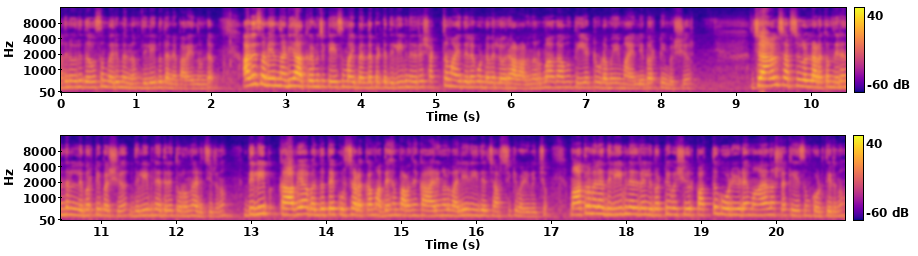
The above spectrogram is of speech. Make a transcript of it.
അതിനൊരു ദിവസം വരുമെന്നും ദിലീപ് തന്നെ പറയുന്നുണ്ട്. അതേസമയം നടിയെ ആക്രമിച്ച കേസുമായി ബന്ധപ്പെട്ട് ദിലീപിനെതിരെ ശക്തമായി നിലകൊണ്ടവരിൽ ഒരാളാണ് നിർമ്മാതാവും തിയേറ്റർ ഉടമയുമായ ലിബർട്ടി ബഷീർ ചാനൽ ചർച്ചകളിലടക്കം നിരന്തരം ലിബർട്ടി ബഷീർ ദിലീപിനെതിരെ തുറന്നടിച്ചിരുന്നു. ദിലീപ് കാവ്യ ബന്ധത്തെക്കുറിച്ചടക്കം അദ്ദേഹം പറഞ്ഞ കാര്യങ്ങൾ വലിയ രീതിയിൽ ചർച്ചയ്ക്ക് വഴിവെച്ചു. മാത്രമല്ല ദിലീപിനെതിരെ ലിബർട്ടി ബഷീർ പത്ത് കോടിയുടെ മാനനഷ്ട കേസും കൊടുത്തിരുന്നു.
